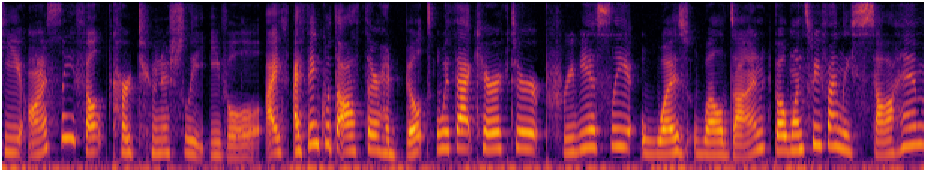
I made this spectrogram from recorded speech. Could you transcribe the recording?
he honestly felt cartoonishly evil. I, I think what the author had built with that character previously was well done, but once we finally saw him,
